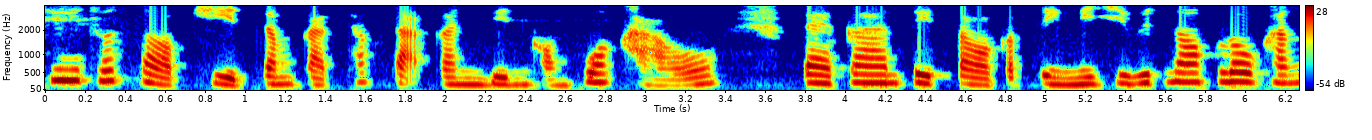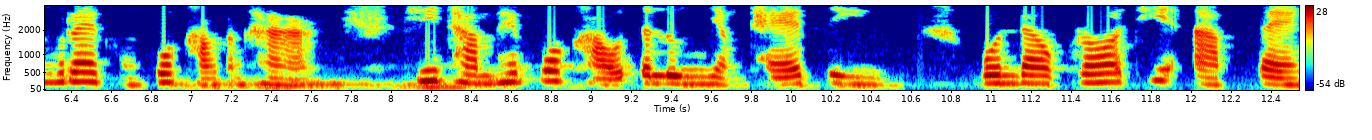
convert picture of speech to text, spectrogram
ที่ทดสอบขีดจำกัดทักษะการบินของพวกเขา แต่การติดต่อกับสิ่งมีชีวิตนอกโลกครั้งแรกของพวกเขาต่างหาก ที่ทำให้พวกเขาตะลึงอย่างแท้จริง บนดาวเคราะห์ที่อาบแสง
